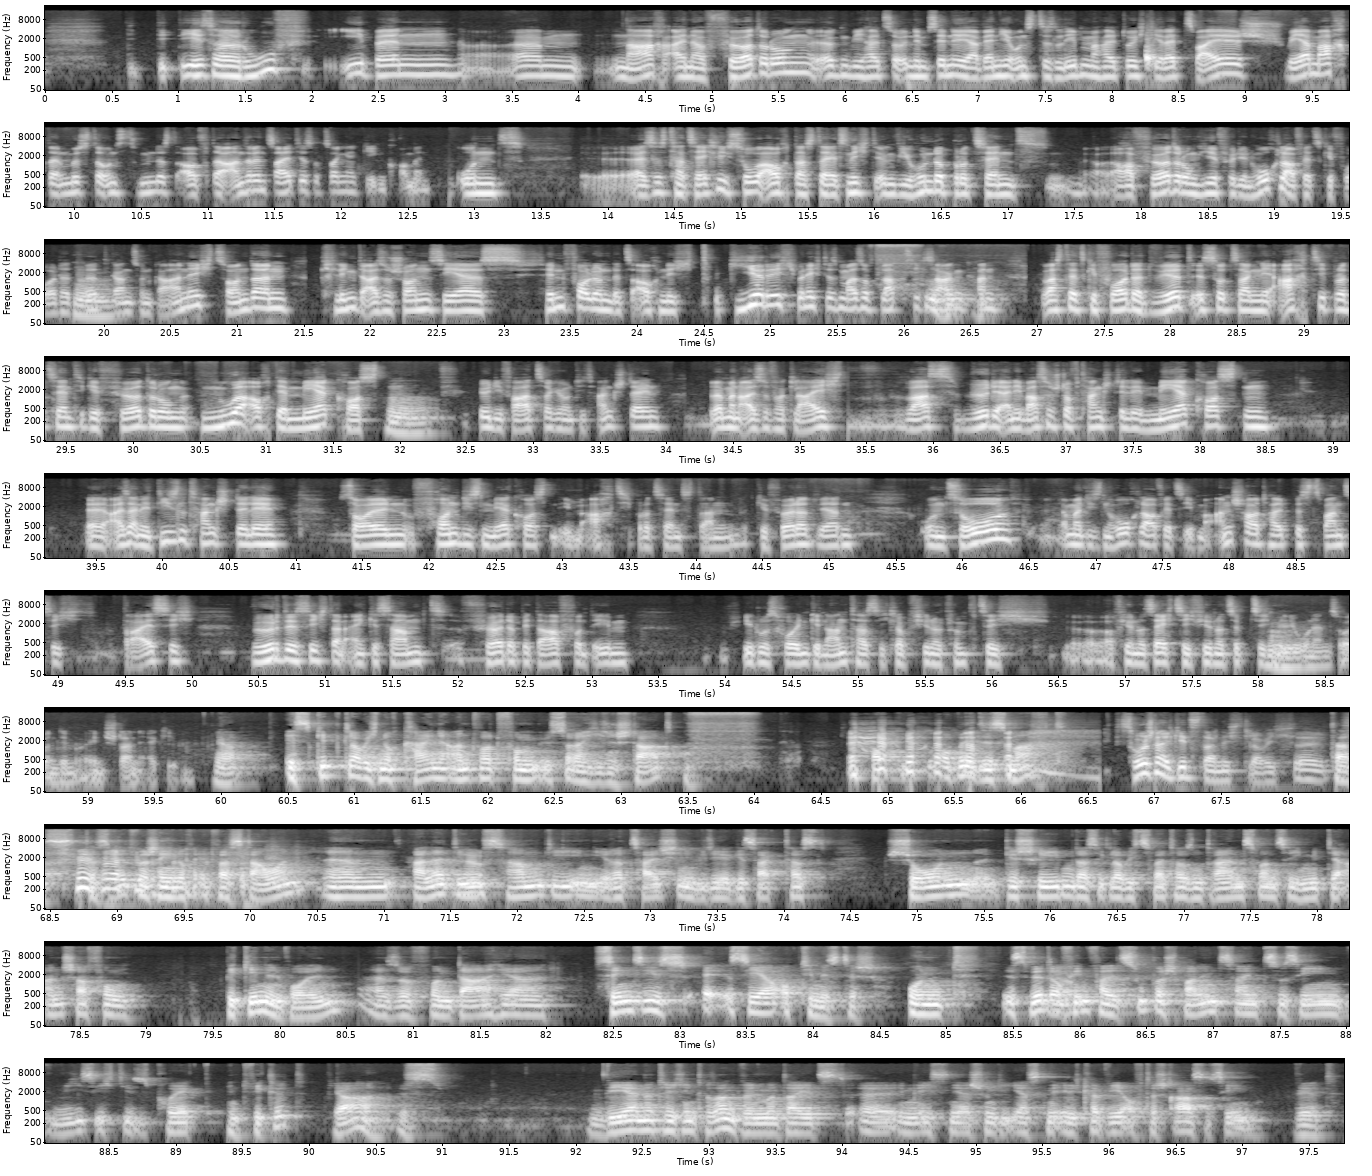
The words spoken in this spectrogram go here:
dieser Ruf eben ähm, nach einer Förderung, irgendwie halt so in dem Sinne, ja, wenn ihr uns das Leben halt durch die Red 2 schwer macht, dann müsst ihr uns zumindest auf der anderen Seite sozusagen entgegenkommen. Und es ist tatsächlich so auch, dass da jetzt nicht irgendwie 100 Prozent Förderung hier für den Hochlauf jetzt gefordert wird, mhm. ganz und gar nicht, sondern klingt also schon sehr sinnvoll und jetzt auch nicht gierig, wenn ich das mal so platzig sagen kann. Was da jetzt gefordert wird, ist sozusagen eine 80-prozentige Förderung nur auch der Mehrkosten mhm. für die Fahrzeuge und die Tankstellen. Wenn man also vergleicht, was würde eine Wasserstofftankstelle mehr kosten äh, als eine Dieseltankstelle, sollen von diesen Mehrkosten eben 80 Prozent dann gefördert werden. Und so, wenn man diesen Hochlauf jetzt eben anschaut, halt bis 2030, würde sich dann ein Gesamtförderbedarf von dem, wie du es vorhin genannt hast, ich glaube 450, 460, 470 mhm. Millionen so in dem Range dann ergeben. Ja, es gibt, glaube ich, noch keine Antwort vom österreichischen Staat, ob, ob er das macht. So schnell geht's da nicht, glaube ich. Das, das wird wahrscheinlich noch etwas dauern. Ähm, allerdings ja. haben die in ihrer Zeitschiene, wie du ja gesagt hast, schon geschrieben, dass sie, glaube ich, 2023 mit der Anschaffung beginnen wollen. Also von daher sind sie sehr optimistisch. Und es wird ja. auf jeden Fall super spannend sein zu sehen, wie sich dieses Projekt entwickelt. Ja, es Wäre natürlich interessant, wenn man da jetzt äh, im nächsten Jahr schon die ersten LKW auf der Straße sehen wird.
